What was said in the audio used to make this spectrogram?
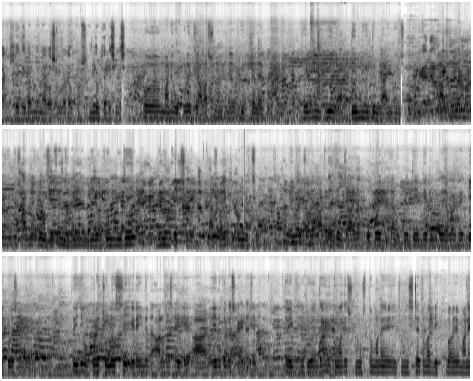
আর খেয়ে দেখলাম যে না, রসগোল্লাটাও খুব সুন্দর খেতে ছিল ও মানে উপরে যাওয়ার সময় দেখো ভিড়টা দেখো। তেমনি ভিড়, আর তেমনি কিন্তু লাইন হয়েছিল আর মুখে কিন্তু সামনে একটা রিসেপশন যেখানে বিবাপুর নিজেই বিলিং করছিল, আর সবাই কুপন দিচ্ছিল এবার চলো, আস্তে আস্তে যা যাক উপরের দিকে আর উপরের দিকে গিয়ে তোমাদের একবার ডেকোরেশন তো এই যে উপরে চলে এসেছি, এটা কিন্তু একটা আলাদা সাইডে আর এদিকে একটা সাইড আছে। তো এই ভিডিওতে কিন্তু তোমাদের সমস্ত মানে জিনিসটাই তোমরা দেখতে পাবে। মানে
